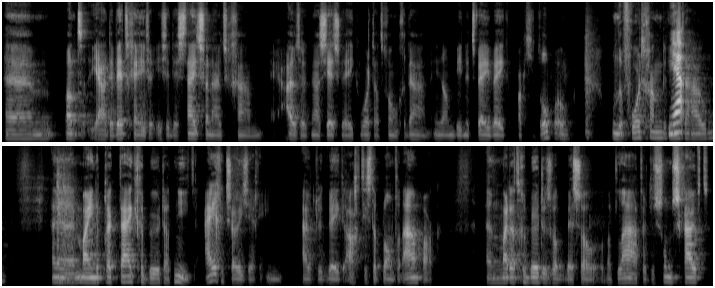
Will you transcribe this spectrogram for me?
Ehm, want ja, de wetgever is er destijds vanuit gegaan, uiterlijk na zes weken wordt dat gewoon gedaan. En dan binnen twee weken pak je het op, ook om de voortgang erin Ja. te houden. Eh, maar in de praktijk gebeurt dat niet. Eigenlijk zou je zeggen, in uiterlijk week 8 is dat plan van aanpak. Eh, maar dat gebeurt dus ook best wel wat later. Dus soms schuift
